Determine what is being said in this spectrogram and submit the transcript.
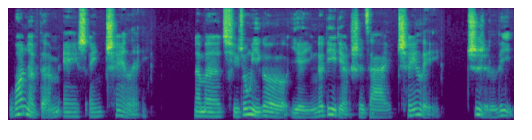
One of them is in Chile。那么其中一个野营的地点是在 Chile，智利。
